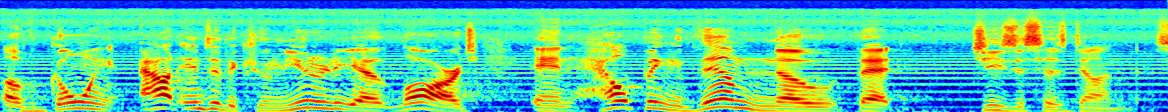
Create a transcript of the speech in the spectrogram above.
of going out into the community at large and helping them know that Jesus has done this.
